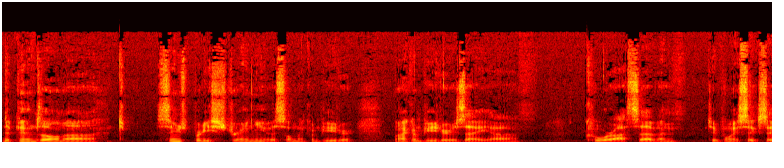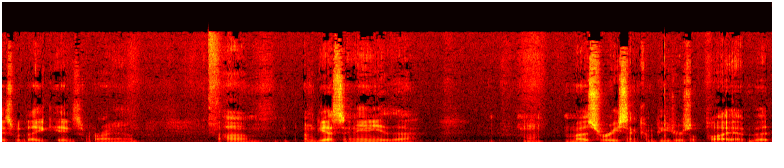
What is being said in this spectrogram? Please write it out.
depends on. Uh, seems pretty strenuous on the computer. My computer is a uh, Core i7 2.66 with 8 gigs of RAM. Um, I'm guessing any of the m- most recent computers will play it, but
